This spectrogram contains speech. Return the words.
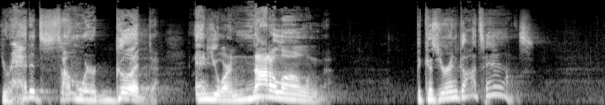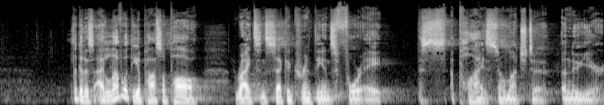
You're headed somewhere good, and you are not alone because you're in God's hands. Look at this. I love what the Apostle Paul writes in 2 Corinthians 4 8. This applies so much to a new year.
